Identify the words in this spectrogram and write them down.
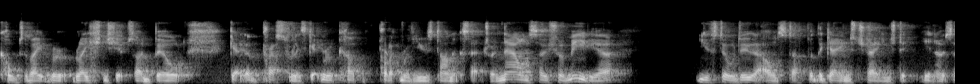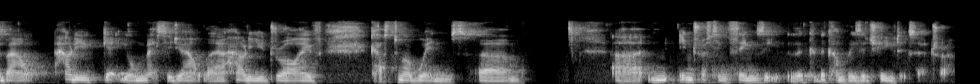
cultivate relationships I'd built, get the press release, get product reviews done, etc. Now on social media, you still do that old stuff, but the game's changed. You know, it's about how do you get your message out there? How do you drive customer wins? Um, uh, interesting things that the, the company's achieved, etc.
